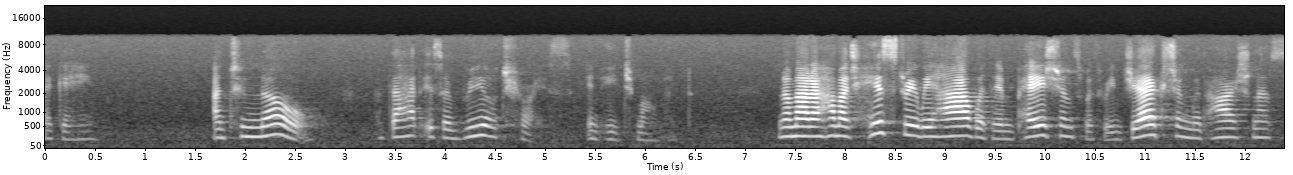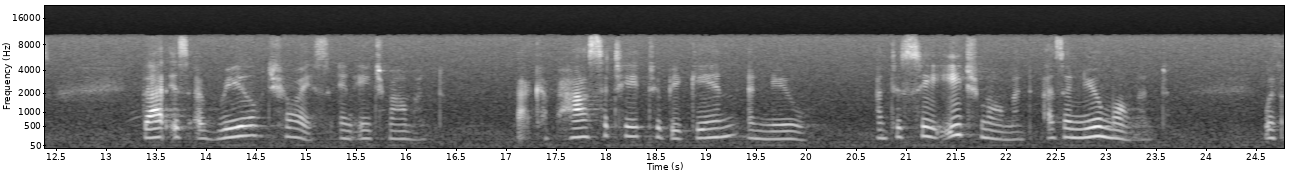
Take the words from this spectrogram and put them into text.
again. And to know that is a real choice in each moment. No matter how much history we have with impatience, with rejection, with harshness, that is a real choice in each moment. That capacity to begin anew and to see each moment as a new moment with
